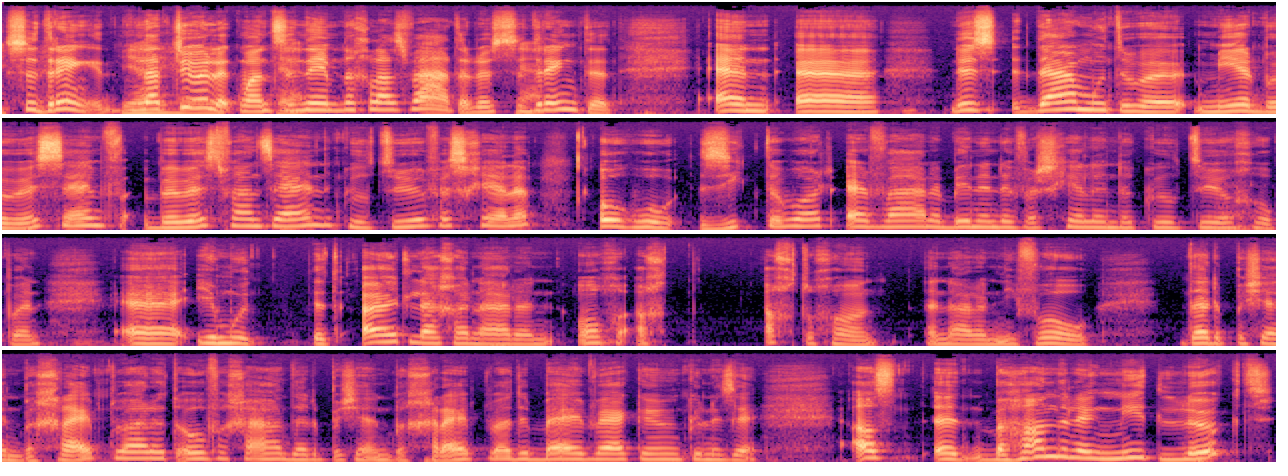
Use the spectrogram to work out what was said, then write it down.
ze drinkt, ja, natuurlijk, want ze neemt een glas water, dus ze drinkt het. En uh, dus daar moeten we meer bewust, zijn, bewust van zijn, cultuurverschillen. Ook hoe ziekte wordt ervaren binnen de verschillende cultuurgroepen. Uh, je moet het uitleggen naar een ongeacht achtergrond en naar een niveau dat de patiënt begrijpt waar het over gaat, dat de patiënt begrijpt wat de bijwerkingen kunnen zijn. Als de behandeling niet lukt,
